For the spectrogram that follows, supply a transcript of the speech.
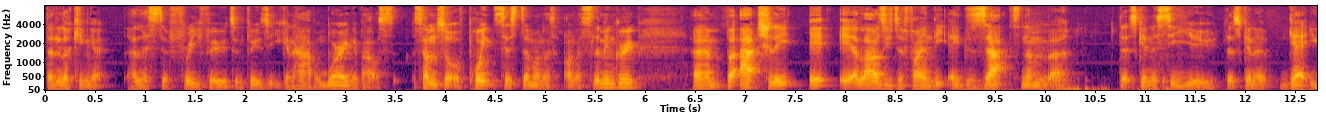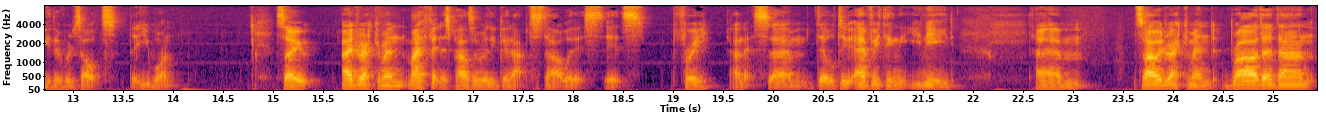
than looking at a list of free foods and foods that you can have and worrying about some sort of point system on a, on a slimming group. Um, but actually, it, it allows you to find the exact number that's going to see you, that's going to get you the results that you want. So I'd recommend MyFitnessPal is a really good app to start with. It's it's free and it's um, they'll do everything that you need. Um, so I would recommend rather than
